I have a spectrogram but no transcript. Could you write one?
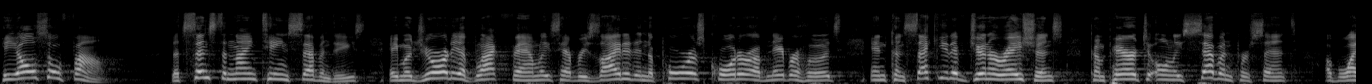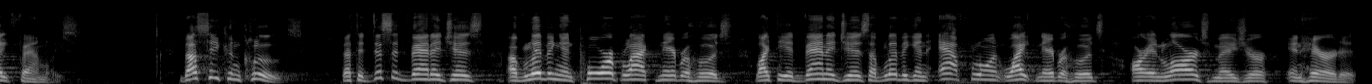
He also found that since the 1970s, a majority of black families have resided in the poorest quarter of neighborhoods in consecutive generations compared to only 7% of white families. Thus, he concludes that the disadvantages of living in poor black neighborhoods, like the advantages of living in affluent white neighborhoods, are in large measure inherited.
